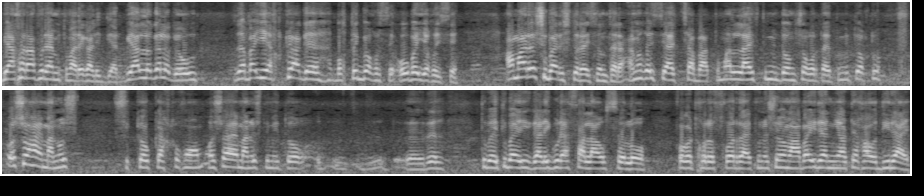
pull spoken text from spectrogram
বিয়া করার পরে আমি তোমার গালি দিয়ার বিয়ার লগে লগে ও যে ভাই একটু আগে বক্তব্য করছে ও ভাইয়া কইছে আমারে সুপারিশ করাইছেন তারা আমি কইছি আচ্ছা বা তোমার লাইফ তুমি ধ্বংস করতে তুমি তো একটু অসহায় মানুষ শিক্ষক একটু কম, অসহায় মানুষ তুমি তো তুমি তুবাই গাড়ি ঘোড়া চালাও, চলো পকেট খরচ করায় কোনো সময় মা বাইরা নিয়ে টেকাও দিরায়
